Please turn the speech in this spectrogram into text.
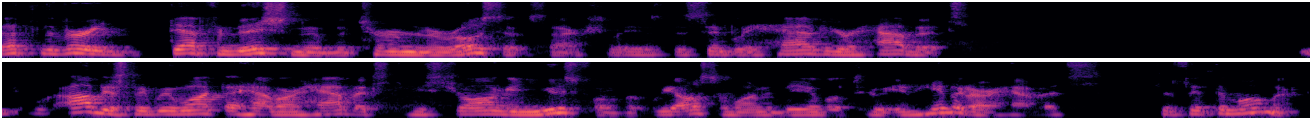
That's the very definition of the term neurosis, actually, is to simply have your habits. Obviously, we want to have our habits to be strong and useful, but we also want to be able to inhibit our habits to fit the moment.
